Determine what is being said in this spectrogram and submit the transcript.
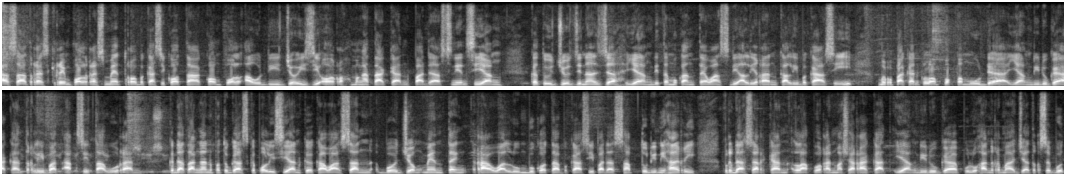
Kasat Reskrim Polres Metro Bekasi Kota Kompol Audi Joizi Oroh mengatakan pada Senin siang ketujuh jenazah yang ditemukan tewas di aliran Kali Bekasi merupakan kelompok pemuda yang diduga akan terlibat aksi tawuran. Kedatangan petugas kepolisian ke kawasan Bojong Menteng Rawalumbu Kota Bekasi pada Sabtu dini hari berdasarkan laporan masyarakat yang diduga puluhan remaja tersebut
